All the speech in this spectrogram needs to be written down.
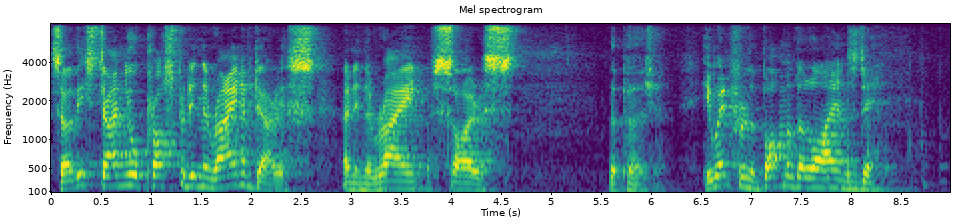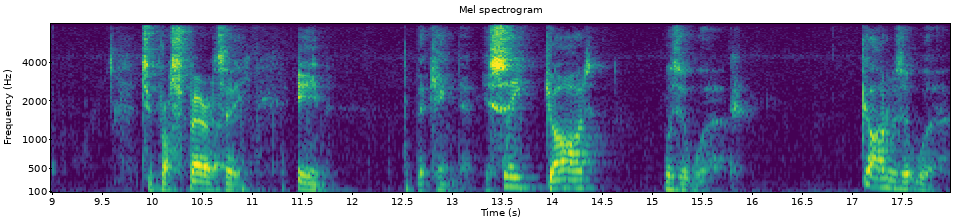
so this Daniel prospered in the reign of Darius and in the reign of Cyrus the Persian. He went from the bottom of the lion's den to prosperity in the kingdom. You see, God was at work. God was at work.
